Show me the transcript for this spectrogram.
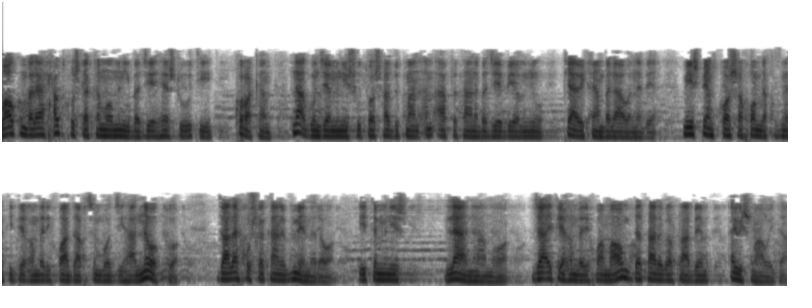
باوکم بەلای حەوت خوشکەکەمەوە منی بەجێ هێشت و وتی، کوڕەکەم، ناگونجێ منیش و تۆش هەردووکمان ئەم ئافرەتانە بەجێ بێڵین و پیاوێکیان بەلاوە نەبێ. منیش پێم خۆشە خۆم لە خزمەتی پێغەمبەری خوادا بچم بۆ جیهاد نەوەک تۆ. جا لای خوشکەکانت بمێنەرەوە. ئیتر منیش لایان مامەوە. جا ئەی پێغەمبەری خوا ماوم بدە تا لەگەڵتا بێم، ئەویش ماوەی دا.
